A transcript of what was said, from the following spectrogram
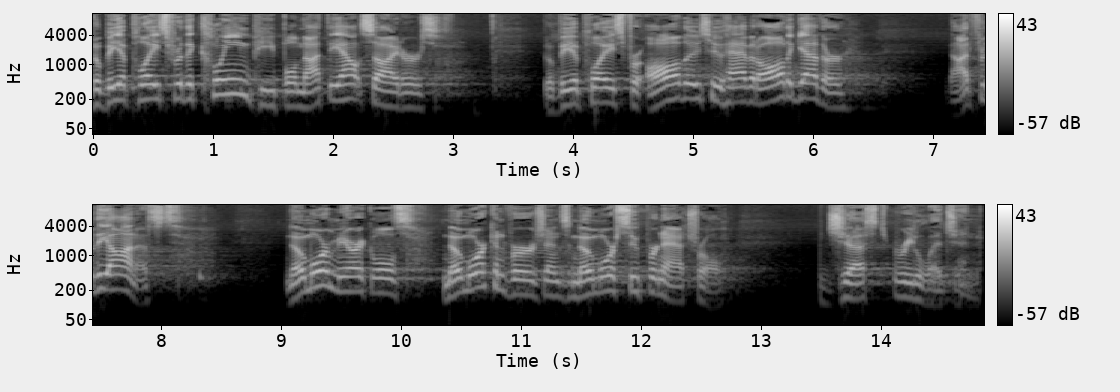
It'll be a place for the clean people, not the outsiders. It'll be a place for all those who have it all together, not for the honest. No more miracles, no more conversions, no more supernatural, just religion.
